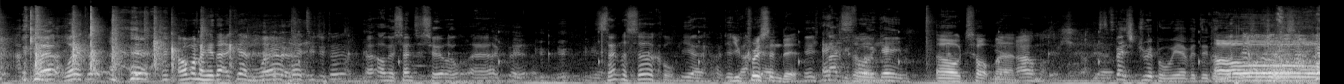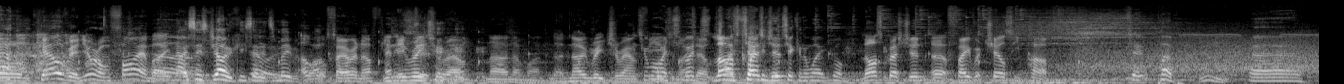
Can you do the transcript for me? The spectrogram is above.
where, where got, I want to hear that again. Where, where did you do it? Uh, on the centre circle. Uh, uh, Centre circle. yeah, I did You that, christened yeah. it. It's back before the game. Oh, top man. Oh my god. It's the best dribble we ever did. Oh, Kelvin, you're on fire, mate. no, it's his joke. He said it to me Oh, well, fair enough. You Any reach around? No, no mind. No, no reach arounds for Come you on, tonight. my, Last question. Chicken away. Go on. Last question. Uh, Favourite Chelsea pub? So, pub. Uh,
